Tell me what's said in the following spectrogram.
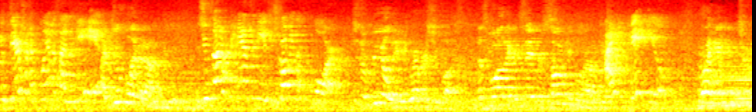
Don't you dare try to blame this on me. I do blame it on you. She was on her hands and knees scrubbing the floor. She's a real lady, wherever she was. That's more than I can say for some people around here. I hate you. Well, I hate you too.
